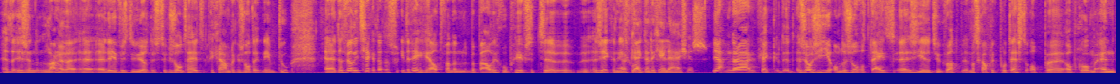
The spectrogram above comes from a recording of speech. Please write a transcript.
En er is een langere eh, levensduur, dus de gezondheid, lichamelijke gezondheid neemt toe. Dat wil niet zeggen dat het voor iedereen geldt, want een bepaalde groep heeft het zeker niet Ja, goed. kijk naar de gele hesjes. Ja, nou, kijk, zo zie je om de zoveel tijd zie je natuurlijk wat maatschappelijk protesten op, eh, opkomen. En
